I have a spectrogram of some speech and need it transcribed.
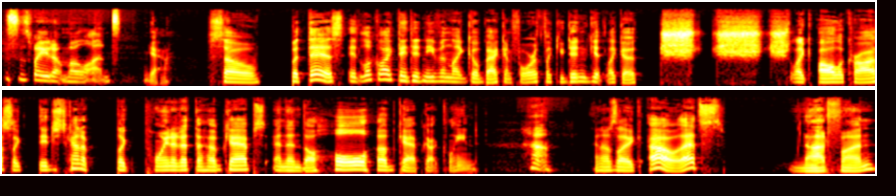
This is why you don't mow lawns. Yeah. So, but this, it looked like they didn't even like go back and forth. Like you didn't get like a like all across. Like they just kind of like pointed at the hubcaps, and then the whole hubcap got cleaned. Huh. And I was like, oh, that's not fun.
